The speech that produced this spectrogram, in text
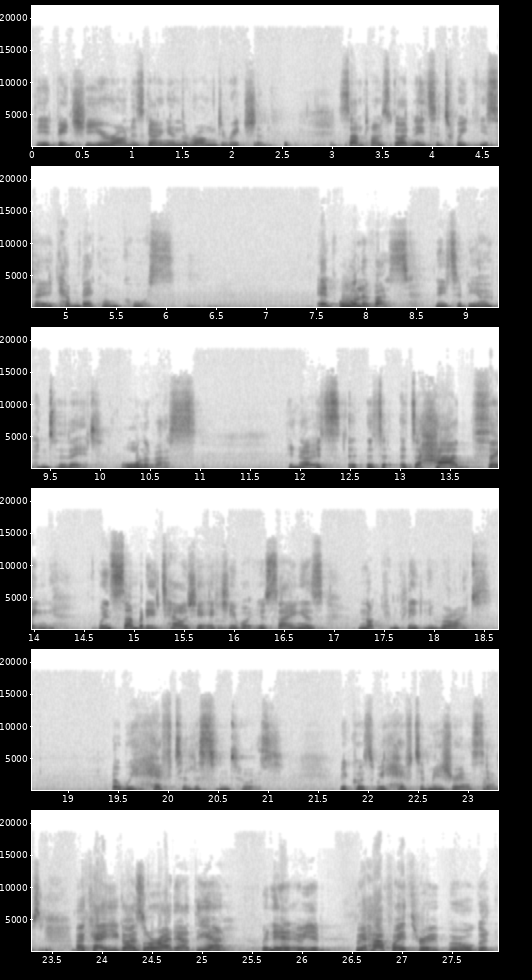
the adventure you're on is going in the wrong direction? Sometimes God needs to tweak you so you come back on course. And all of us need to be open to that. All of us. You know, it's, it's, it's a hard thing when somebody tells you actually what you're saying is not completely right. But we have to listen to it because we have to measure ourselves. Okay, you guys all right out there? We're, near, we're halfway through, we're all good.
